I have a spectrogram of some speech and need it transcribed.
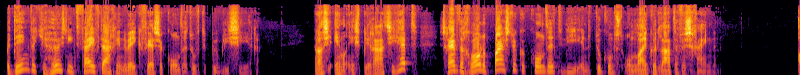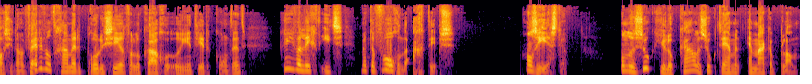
Bedenk dat je heus niet vijf dagen in de week verse content hoeft te publiceren. En als je eenmaal inspiratie hebt, schrijf dan gewoon een paar stukken content die je in de toekomst online kunt laten verschijnen. Als je dan verder wilt gaan met het produceren van lokaal georiënteerde content, kun je wellicht iets met de volgende acht tips. Als eerste, onderzoek je lokale zoektermen en maak een plan.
